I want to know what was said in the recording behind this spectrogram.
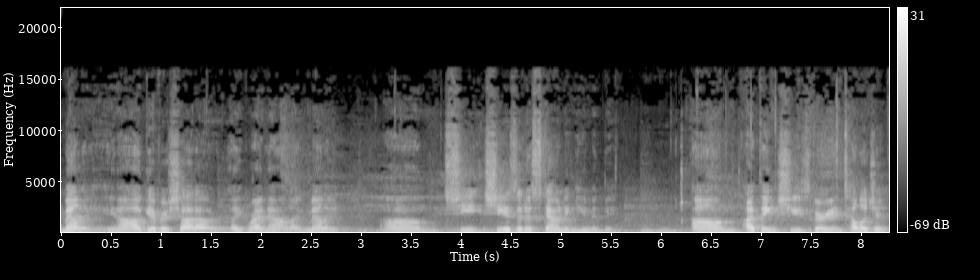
Melly, you know, I'll give her a shout out like right now, like Melly. Um, she she is an astounding human being. Mm-hmm. Um, I think she's very intelligent.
